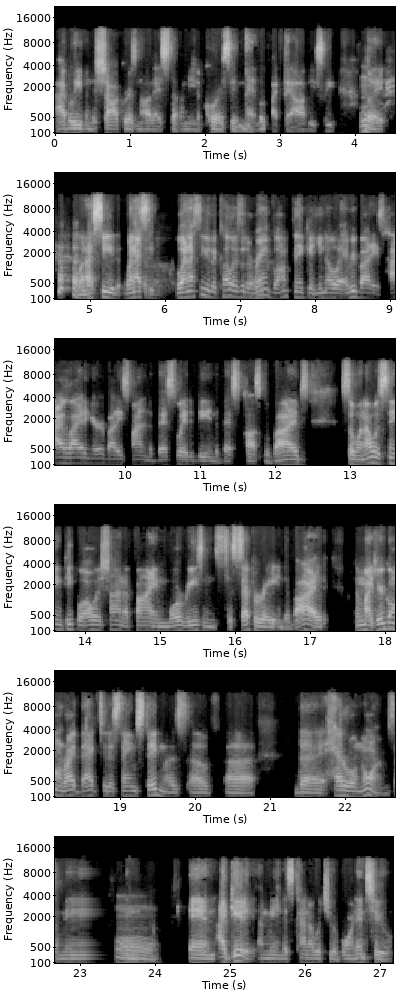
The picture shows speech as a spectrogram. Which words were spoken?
I believe in the chakras and all that stuff. I mean, of course, it might look like that, obviously. But when I see when I see when I see the colors of the rainbow, I'm thinking, you know, everybody's highlighting, everybody's finding the best way to be in the best possible vibes. So when I was seeing people always trying to find more reasons to separate and divide, I'm like, you're going right back to the same stigmas of uh, the hetero norms. I mean, mm. and I get it. I mean, it's kind of what you were born into,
